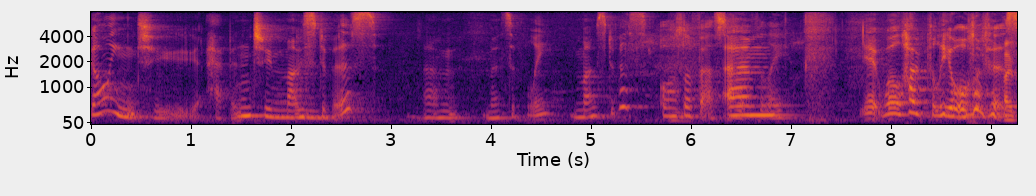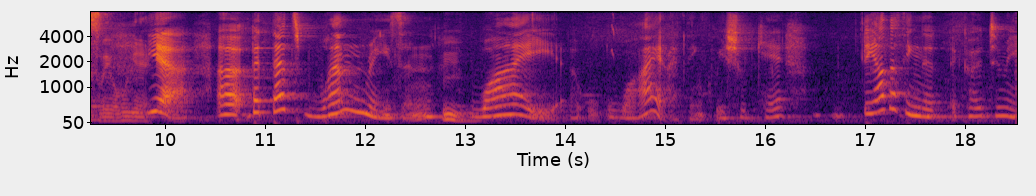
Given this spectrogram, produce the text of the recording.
going to happen to most of us, um, mercifully, most of us. All of us, Um, hopefully. Yeah, well, hopefully all of us. Hopefully all, yeah. Yeah, uh, but that's one reason why why I think we should care. The other thing that occurred to me,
